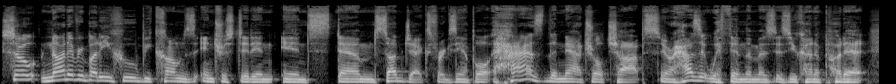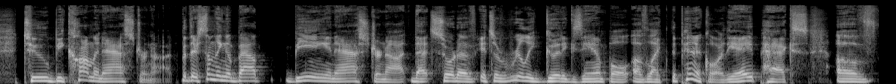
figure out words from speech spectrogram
So, not everybody who becomes interested in in STEM subjects, for example, has the natural chops or has it within them, as, as you kind of put it, to become an astronaut. But there's something about being an astronaut that sort of it's a really good example of like the pinnacle or the apex of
